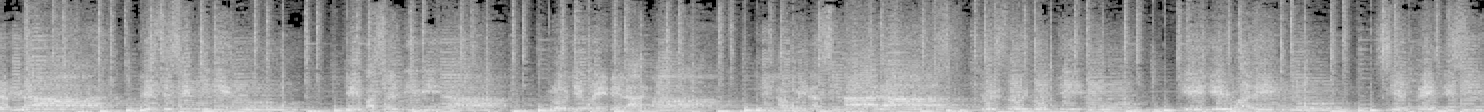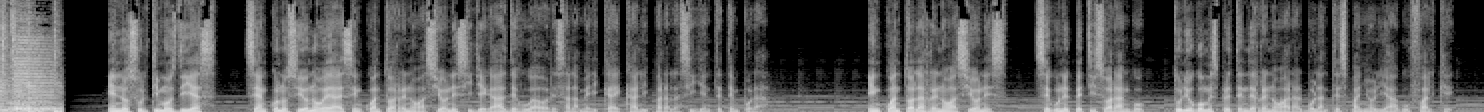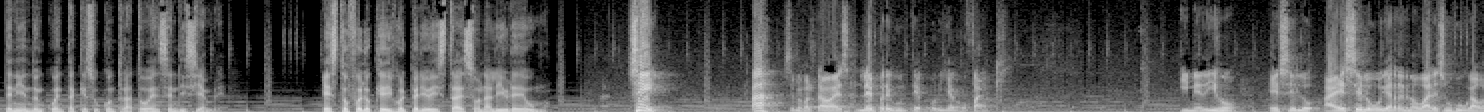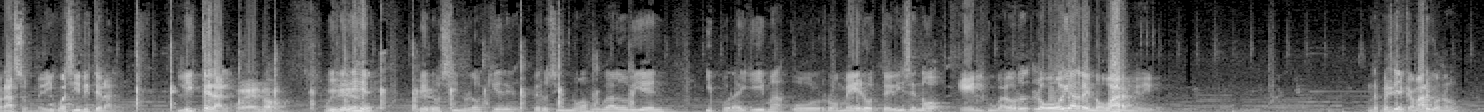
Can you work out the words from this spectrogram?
en en los últimos días, se han conocido novedades en cuanto a renovaciones y llegadas de jugadores al América de Cali para la siguiente temporada. En cuanto a las renovaciones, según el petizo Arango, Tulio Gómez pretende renovar al volante español y a Agu Falque, teniendo en cuenta que su contrato vence en diciembre. Esto fue lo que dijo el periodista de Zona Libre de Humo. Sí. Ah, se me faltaba esa. Le pregunté por Iago Falque. Y me dijo, ese lo, a ese lo voy a renovar, es un jugadorazo. Me dijo así literal. Literal. Bueno. muy y le dije, pero si no lo quiere, pero si no ha jugado bien y por ahí Gima o Romero te dice, no, el jugador lo voy a renovar, me dijo. Una especie de Camargo, ¿no?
